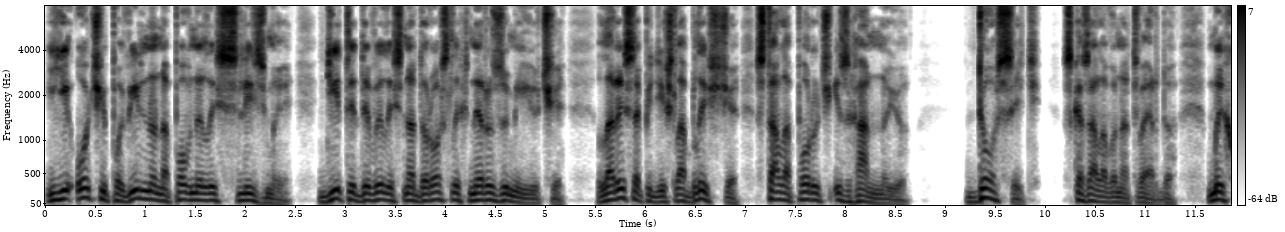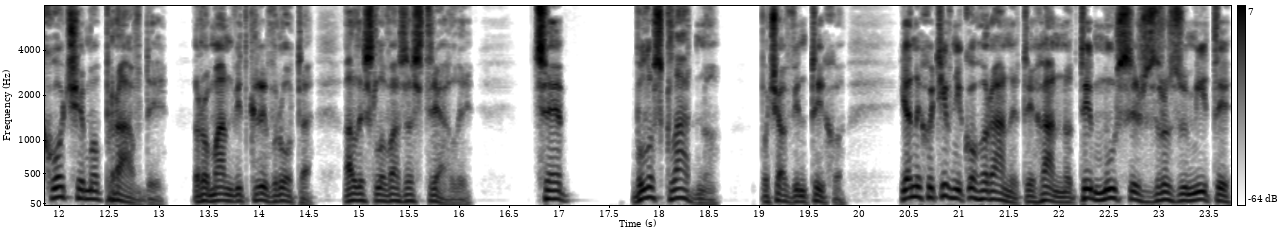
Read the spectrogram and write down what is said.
її очі повільно наповнились слізьми. Діти дивились на дорослих, не розуміючи. Лариса підійшла ближче, стала поруч із Ганною. Досить, сказала вона твердо. Ми хочемо правди. Роман відкрив рота, але слова застрягли. Це було складно, почав він тихо. Я не хотів нікого ранити, Ганно, ти мусиш зрозуміти,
